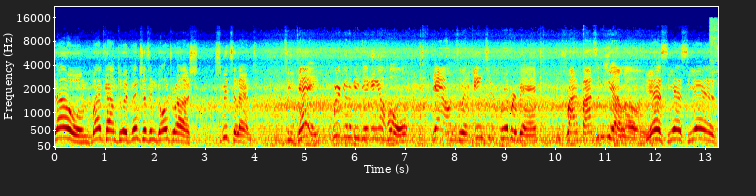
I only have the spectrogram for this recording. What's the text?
Hello and welcome to Adventures in Gold Rush, Switzerland. Today, we're going to be digging a hole down to an ancient riverbed and try to find some yellow. Yes, yes, yes.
